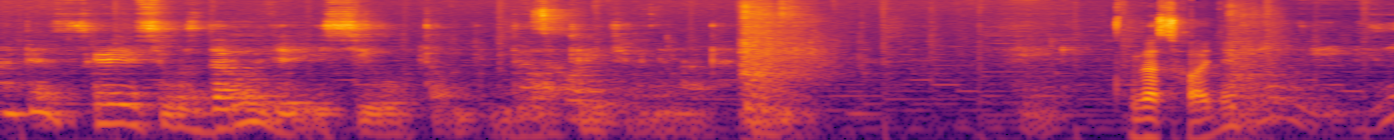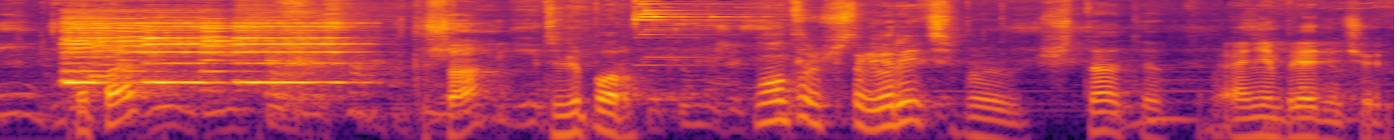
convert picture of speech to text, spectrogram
Опять, скорее всего, здоровье и силу. Там два, третьего не надо. Расходник? ТП? Ты что? Телепорт. Ну, он там что-то говорит, типа, читать. Они бредничают.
